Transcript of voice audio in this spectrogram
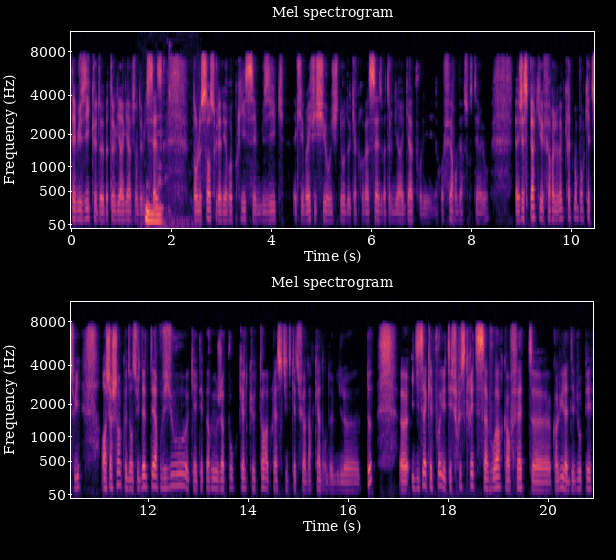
des musiques de Battle Gear Version 2016, Mhm. dans le sens où il avait repris ses musiques avec les vrais fichiers originaux de 96 Battle Gear pour les refaire en version stéréo. Ben, J'espère qu'il faire le même traitement pour Ketsui, en sachant que dans une interview qui a été parue au Japon quelques temps après la sortie de Ketsui en arcade en 2002, euh, il disait à quel point il était frustré de savoir qu'en fait, euh, quand lui il a développé,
